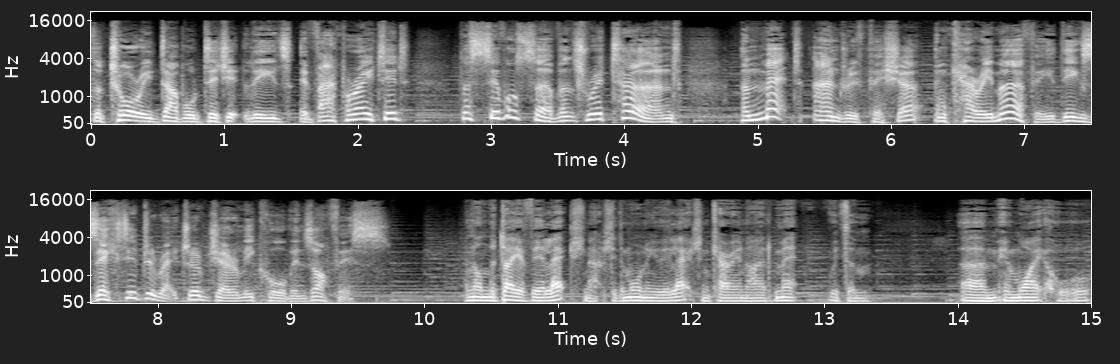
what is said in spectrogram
The Tory double digit leads evaporated, the civil servants returned, and met Andrew Fisher and Karie Murphy, the executive director of Jeremy Corbyn's office. And on the day of the election, actually, the morning of the election, Karie and I had met with them um, in Whitehall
